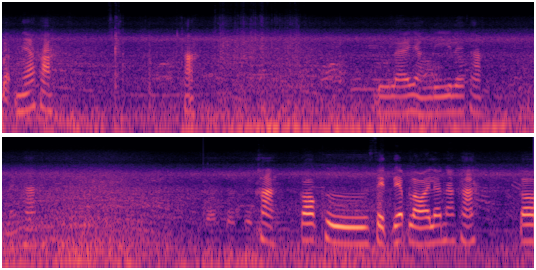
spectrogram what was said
แบบนี้ค่ะ ดูแลอย่างดีเลยค่ะเห็นไหมคะค่ะ ก็คือเสร็จเรียบร้อยแล้วนะคะ ก็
